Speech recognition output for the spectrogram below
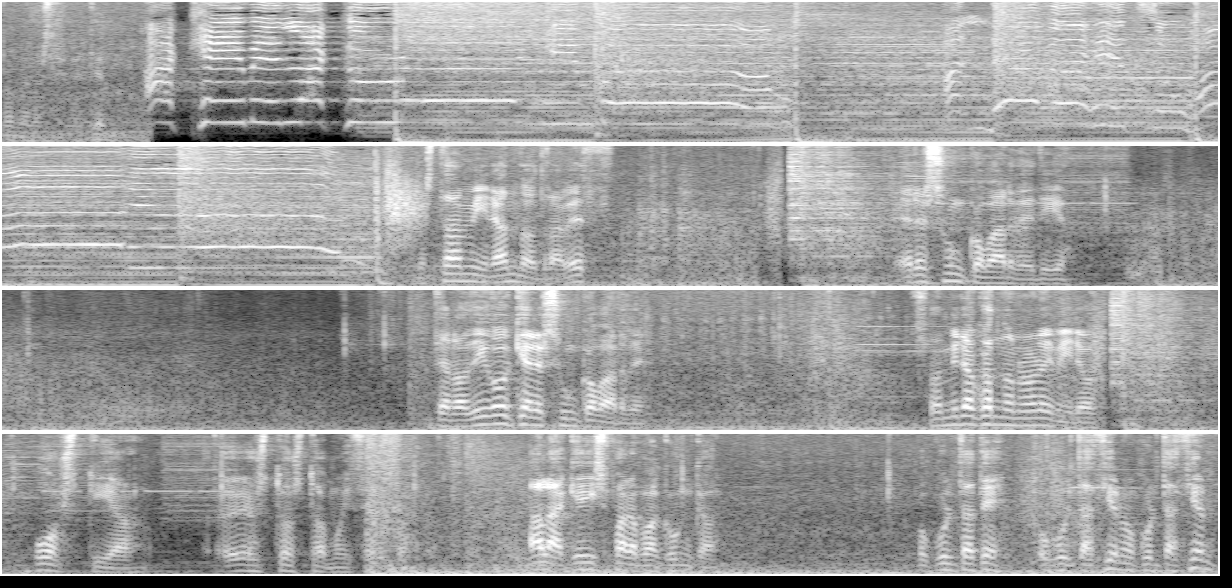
¿dónde me estoy metiendo? Estaba mirando otra vez. Eres un cobarde, tío. Te lo digo que eres un cobarde. Solo mira cuando no le miro. Hostia, esto está muy cerca. ¡Hala! ¡Qué disparo para Conca! Ocúltate, ocultación, ocultación.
